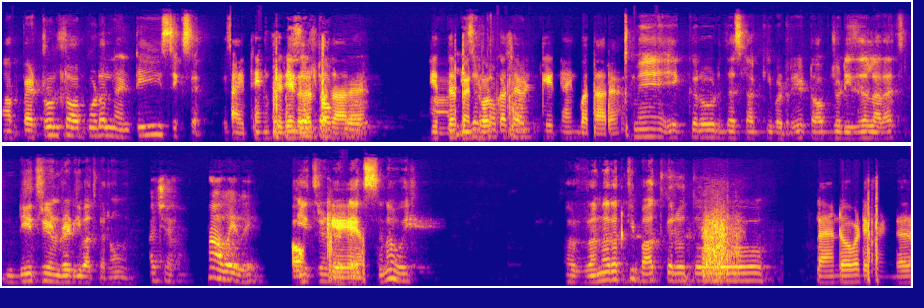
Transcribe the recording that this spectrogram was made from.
आप पेट्रोल टॉप मॉडल 96 है। आई थिंक फिर ये गलत बता रहा है। हाँ, इधर पेट्रोल का टॉप मॉडल 79 बता रहा है। में एक करोड़ दस लाख की पड़ रही है टॉप जो डीजल आ रहा है डी थ्री हंड्रेड की बात कर रहा हूँ अच्छा। हाँ वही वही। डी थ्री हंड्रेड है ना वही। और रनर अप की बात करो तो लैंड रोवर डिफेंडर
